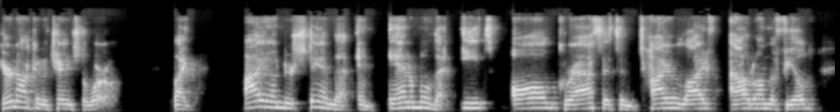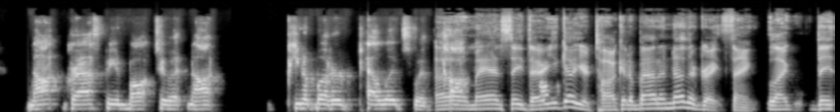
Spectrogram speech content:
you're not going to change the world. Like, I understand that an animal that eats all grass its entire life out on the field, not grass being bought to it, not peanut butter pellets with oh cotton. man see there you go you're talking about another great thing like the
